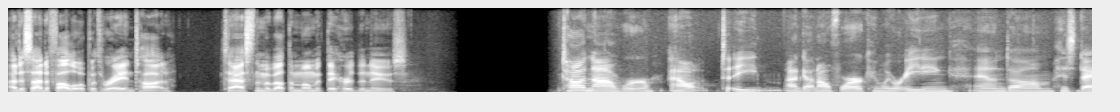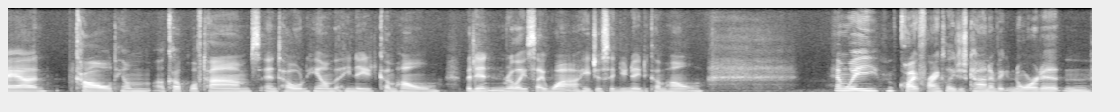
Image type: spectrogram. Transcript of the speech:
I decide to follow up with Rae and Todd to ask them about the moment they heard the news. Todd and I were out to eat. I'd gotten off work and we were eating, and um, his dad called him a couple of times and told him that he needed to come home, but didn't really say why. He just said, You need to come home. And we, quite frankly, just kind of ignored it and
